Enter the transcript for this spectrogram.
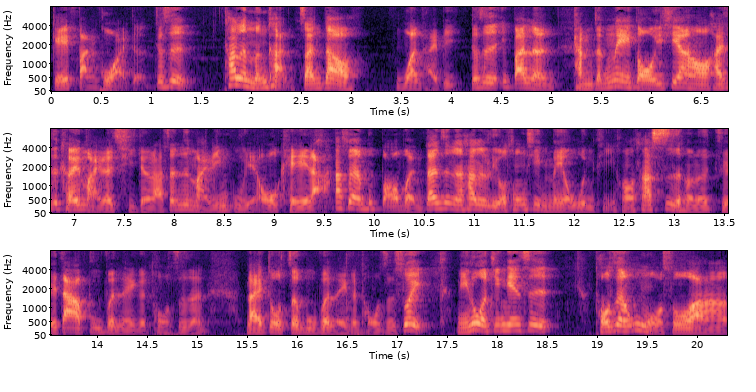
给反过来的，就是它的门槛三到。五万台币，就是一般人砍成内兜一下哦，还是可以买得起的啦，甚至买零股也 OK 啦。它虽然不保本，但是呢，它的流通性没有问题哈，它适合了绝大部分的一个投资人来做这部分的一个投资。所以你如果今天是。投资人问我说啊，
